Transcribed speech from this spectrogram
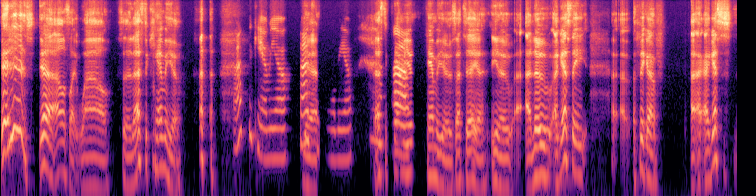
It is. Yeah, I was like, wow. So that's the cameo. That's the cameo. That's Yeah. the cameo. That's the cameo, cameos. I tell you, you know, I- I know. I guess they. I, I think I've. I, I guess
